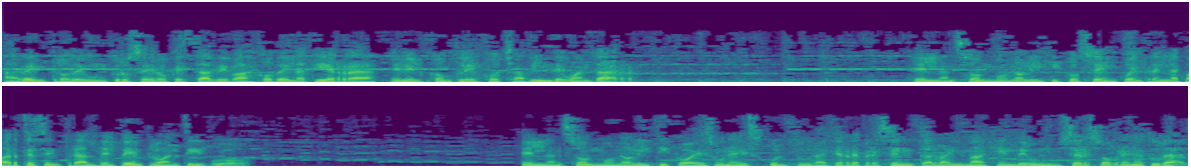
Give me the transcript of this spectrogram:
adentro de un crucero que está debajo de la tierra, en el complejo Chavín de Huántar. El lanzón monolítico se encuentra en la parte central del templo antiguo. El lanzón monolítico es una escultura que representa la imagen de un ser sobrenatural.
